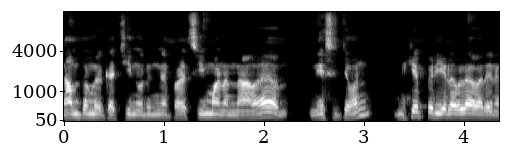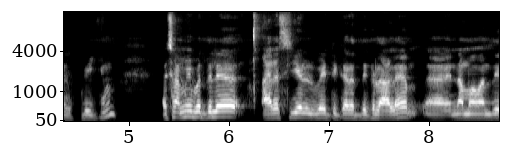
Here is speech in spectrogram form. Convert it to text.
நாம் தமிழர் கட்சியின் ஒருங்கிணைப்பாளர் சீமான் அண்ணாவை நேசித்தவன் மிகப்பெரிய அளவில் அவர் எனக்கு பிடிக்கும். சமீபத்தில் அரசியல் வேட்டு கருத்துக்களால் நம்ம வந்து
